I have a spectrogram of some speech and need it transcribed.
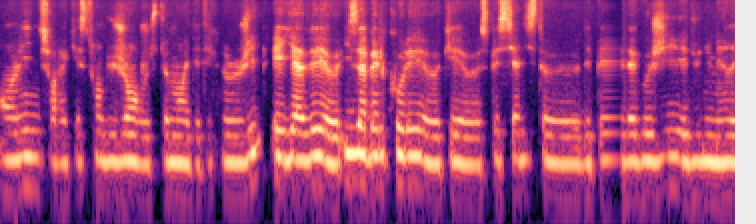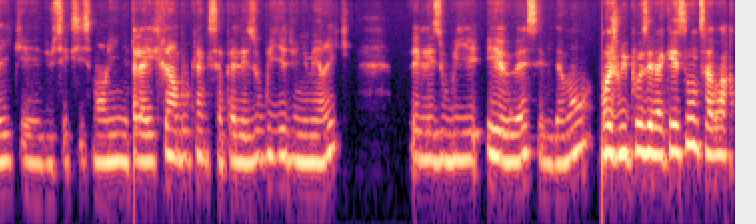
en ligne sur la question du genre, justement, et des technologies. Et il y avait Isabelle Collet, qui est spécialiste des pédagogies et du numérique et du sexisme en ligne. Elle a écrit un bouquin qui s'appelle Les oubliés du numérique les oubliés EES, évidemment. Moi, je lui posais la question de savoir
